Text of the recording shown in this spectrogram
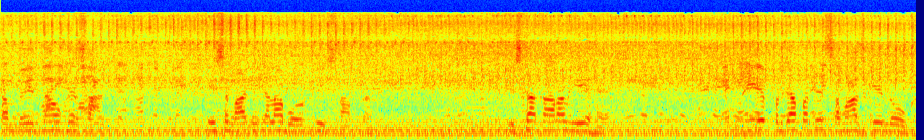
संवेदनाओं के साथ इस माटी कला बोर्ड की स्थापना। की इसका कारण ये है कि प्रजापति समाज के लोग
